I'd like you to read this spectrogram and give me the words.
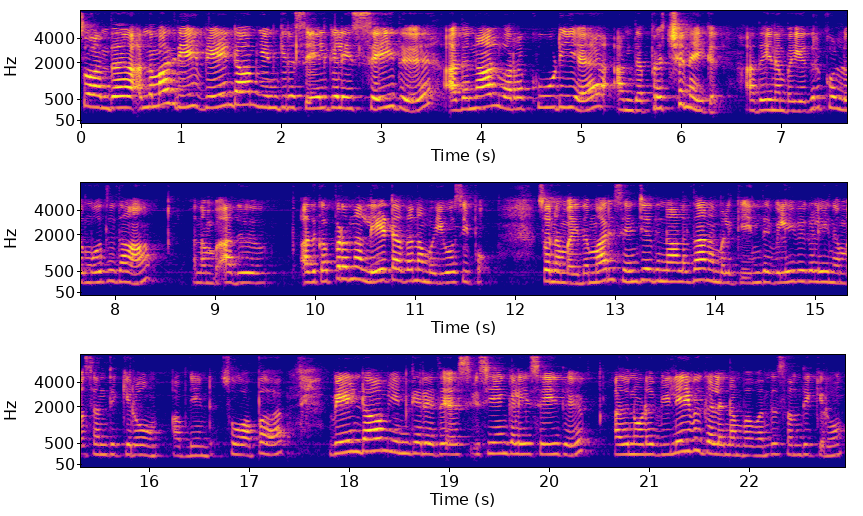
ஸோ அந்த அந்த மாதிரி வேண்டாம் என்கிற செயல்களை செய்து அதனால் வரக்கூடிய அந்த பிரச்சனைகள் அதை நம்ம எதிர்கொள்ளும் போது தான் நம்ம அது அதுக்கப்புறம் தான் லேட்டாக தான் நம்ம யோசிப்போம். ஸோ நம்ம இதை மாதிரி செஞ்சதுனால தான் நம்மளுக்கு இந்த விளைவுகளை நம்ம சந்திக்கிறோம் அப்படின்ட்டு. ஸோ அப்போ வேண்டாம் என்கிற விஷயங்களை செய்து அதனோட விளைவுகளை நம்ம வந்து சந்திக்கிறோம்.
